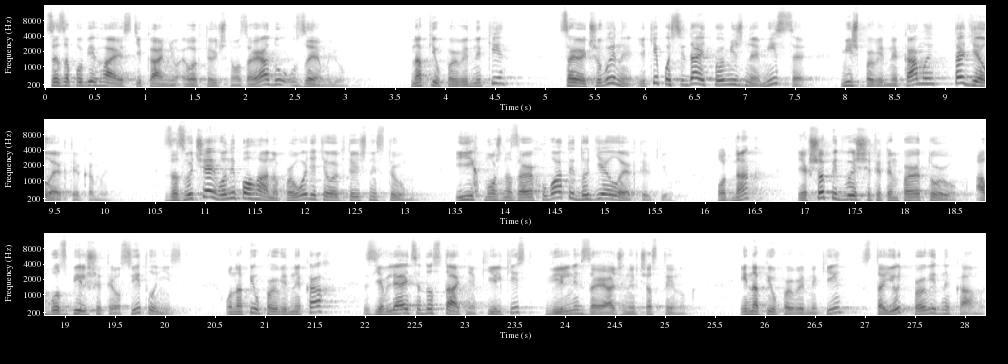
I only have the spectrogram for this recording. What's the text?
Це запобігає стіканню електричного заряду у землю. Напівпровідники це речовини, які посідають проміжне місце між провідниками та діелектриками. Зазвичай вони погано проводять електричний струм, і їх можна зарахувати до діелектриків. Однак, якщо підвищити температуру або збільшити освітленість, у напівпровідниках з'являється достатня кількість вільних заряджених частинок, і напівпровідники стають провідниками.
